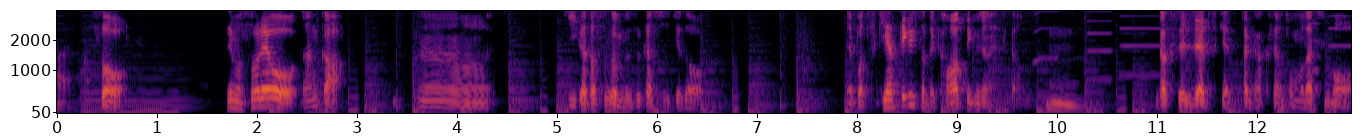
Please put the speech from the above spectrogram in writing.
はい。そう。でもそれをなんか、うーん、言い方すごい難しいけど、やっぱ付き合っていく人って変わっていくじゃないですか。うん学生時代付き合ってた学生の友達も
